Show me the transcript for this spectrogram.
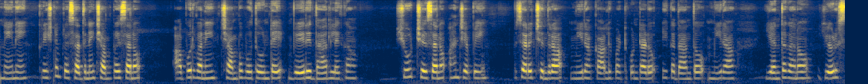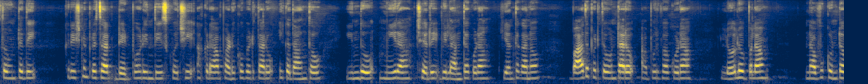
నేనే కృష్ణప్రసాద్ని చంపేశాను. అపూర్వని చంపబోతూ ఉంటే వేరే దారి లేక షూట్ చేశాను అని చెప్పి శరత్చంద్ర మీరా కాళ్ళు పట్టుకుంటాడు. ఇక దాంతో మీరా ఎంతగానో ఏడుస్తూ ఉంటుంది. కృష్ణప్రసాద్ డెడ్ బాడీని తీసుకొచ్చి అక్కడ పడుకోబెడతారు. ఇక దాంతో ఇందు మీరా చెర్రి వీళ్ళంతా కూడా ఎంతగానో బాధపడుతూ ఉంటారు. అపూర్వ కూడా లోపల నవ్వుకుంటూ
